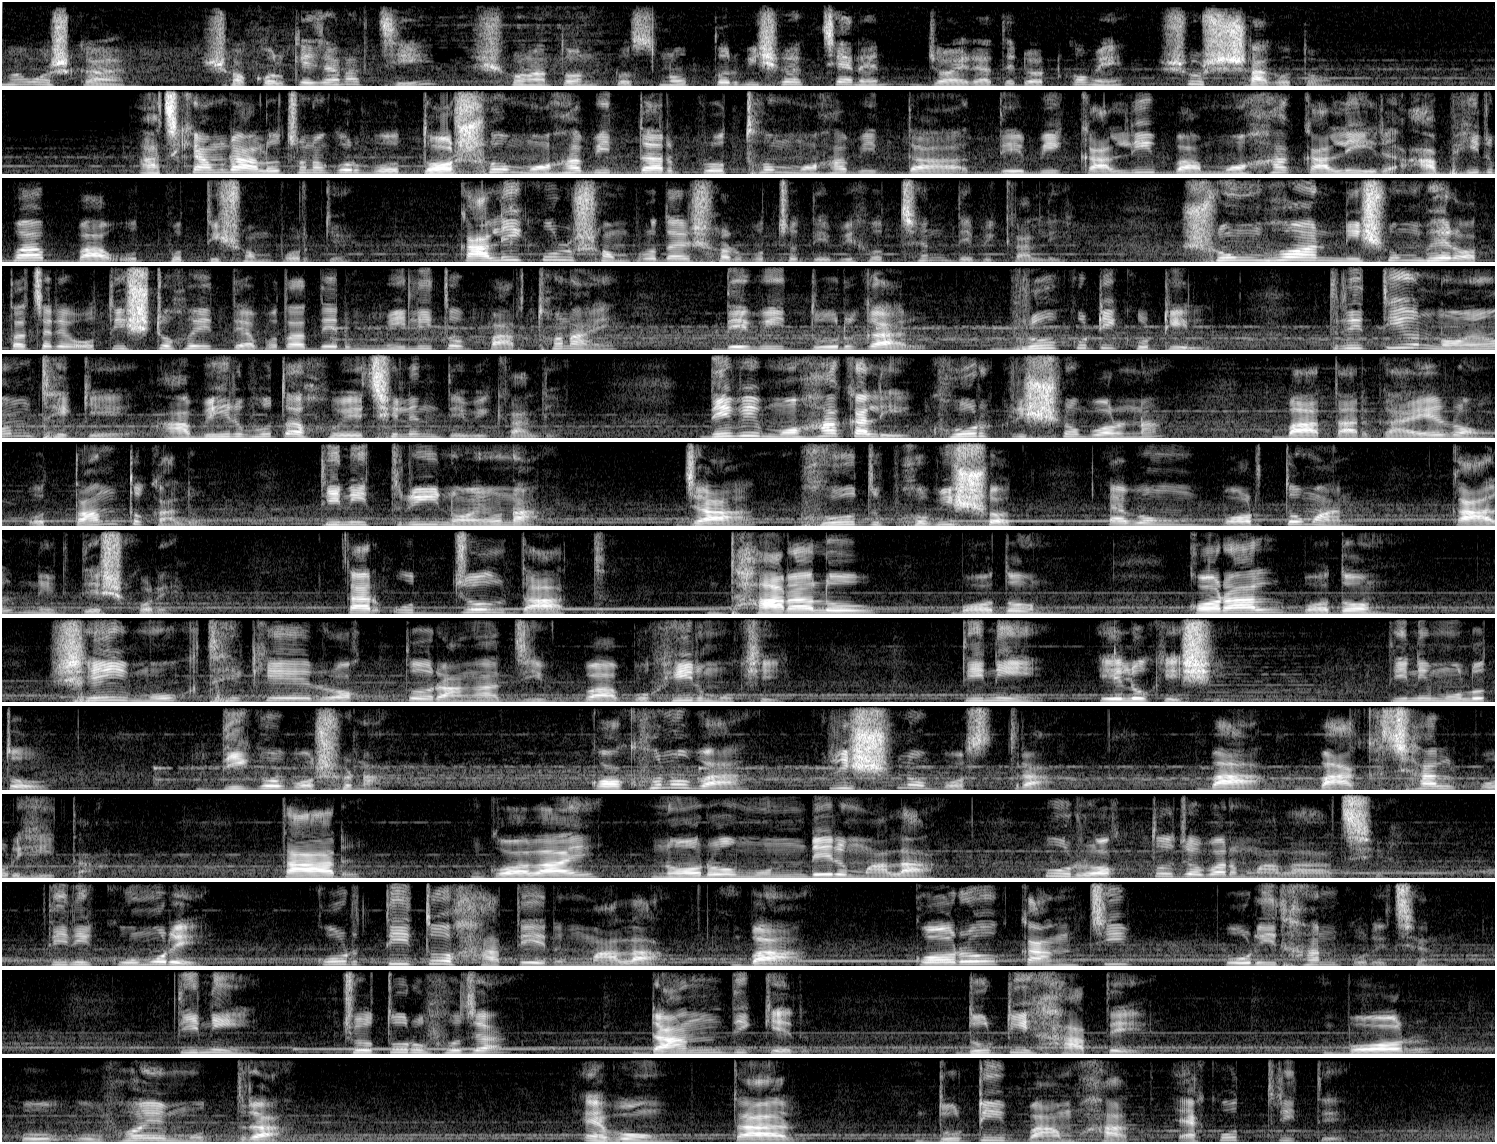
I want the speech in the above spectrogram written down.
নমস্কার। সকলকে জানাচ্ছি সনাতন প্রশ্নোত্তর বিষয়ক চ্যানেল জয়রাধে ডট কমে সুস্বাগতম। আজকে আমরা আলোচনা করব দশ মহাবিদ্যার প্রথম মহাবিদ্যা দেবী কালী বা মহাকালীর আবির্ভাব বা উৎপত্তি সম্পর্কে। কালীকুল সম্প্রদায়ের সর্বোচ্চ দেবী হচ্ছেন দেবী কালী। শুম্ভ আর নিশুম্ভের অত্যাচারে অতিষ্ঠ হয়ে দেবতাদের মিলিত প্রার্থনায় দেবী দুর্গার ভ্রুকুটি কুটিল তৃতীয় নয়ন থেকে আবির্ভূতা হয়েছিলেন দেবী কালী। দেবী মহাকালী ঘোর কৃষ্ণবর্ণা বা তার গায়ের রং অত্যন্ত কালো। তিনি ত্রিনয়না, যা ভূত ভবিষ্যৎ এবং বর্তমান কাল নির্দেশ করে। তার উজ্জ্বল দাঁত, ধারালো বদন, করাল বদন, সেই মুখ থেকে রক্ত রাঙা জিহ্বা বহির্মুখী। তিনি এলোকেশী। তিনি মূলত দিগবসনা। কখনো বা কৃষ্ণ বস্ত্রা বা বাঘছাল পরিহিতা। তার গলায় নরমুণ্ডের মালা ও রক্তজবার মালা আছে। তিনি কোমরে কর্তিত হাতের মালা বা কর কাঞ্চি পরিধান করেছেন। তিনি চতুর্ভুজা ডান দিকের দুটি হাতে বর ও উভয় মুদ্রা এবং তার দুটি বাম হাত একত্রিতে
